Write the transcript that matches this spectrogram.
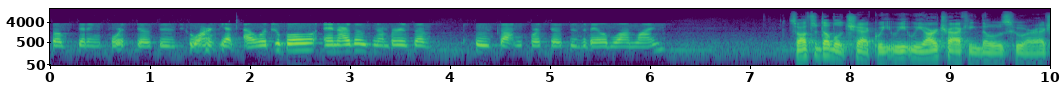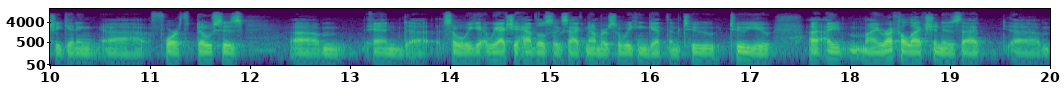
folks getting fourth doses who aren't yet eligible? And are those numbers of who's gotten fourth doses available online? So I'll have to double check. We, we, we are tracking those who are actually getting uh, fourth doses. Um, and uh, so we we actually have those exact numbers, so we can get them to to you. Uh, I, my recollection is that um,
